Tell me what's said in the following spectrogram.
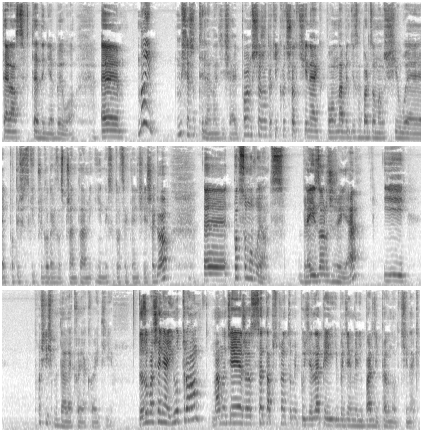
teraz wtedy nie było. E, no i Myślę, że tyle na dzisiaj. Powiem szczerze, taki krótszy odcinek, bo nawet nie za bardzo mam siły po tych wszystkich przygodach ze sprzętem i innych sytuacjach dnia dzisiejszego. E, Podsumowując, Blazor żyje i poszliśmy daleko jako IT. Do zobaczenia jutro. Mam nadzieję, że setup sprzętu mi pójdzie lepiej i będziemy mieli bardziej pełny odcinek.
